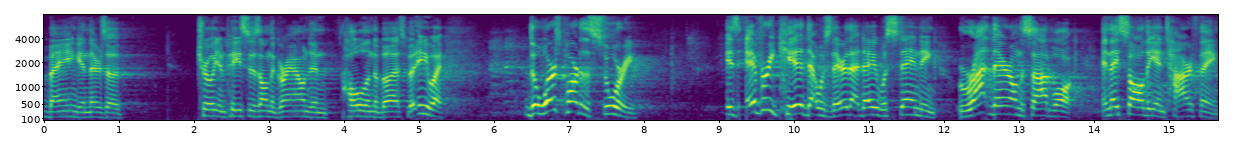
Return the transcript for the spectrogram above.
bang and there's a trillion pieces on the ground and hole in the bus. But anyway, the worst part of the story is every kid that was there that day was standing right there on the sidewalk and they saw the entire thing.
